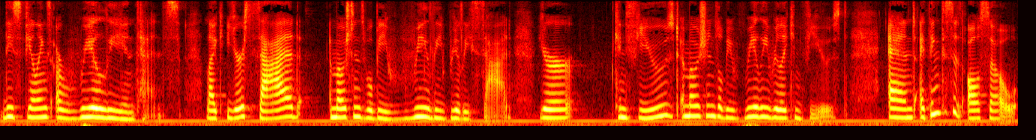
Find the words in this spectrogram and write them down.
these feelings are really intense. Like your sad emotions will be really, really sad. Your confused emotions will be really, really confused. And I think this is also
